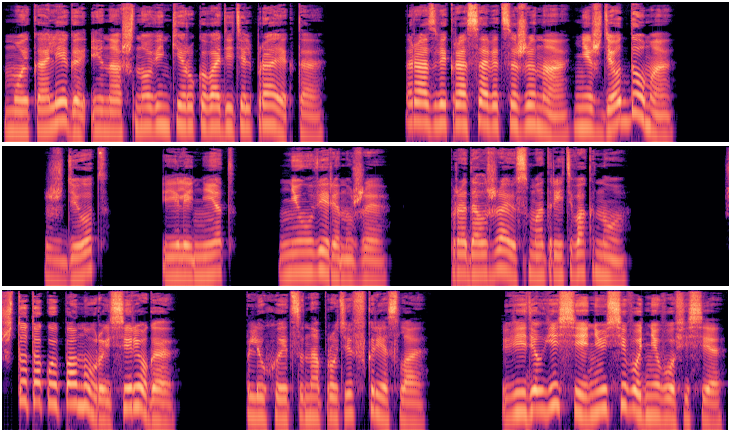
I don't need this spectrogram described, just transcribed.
мой коллега и наш новенький руководитель проекта. Разве красавица-жена не ждет дома? Ждет или нет, не уверен уже. Продолжаю смотреть в окно. Что такой понурый, Серега? Плюхается напротив в кресло. Видел Есению сегодня в офисе.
